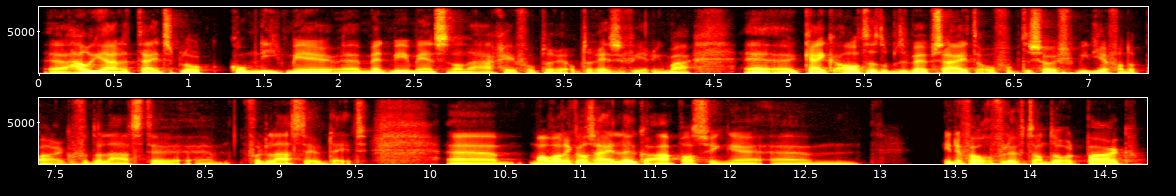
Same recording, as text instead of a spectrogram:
hou je aan het tijdsblok. Kom niet meer met meer mensen dan aangeven op de, op de reservering. Maar kijk altijd op de website of op de social media van de parken voor de laatste, voor de laatste updates. Ehm, maar wat ik al zei, leuke aanpassingen. In de vogelvlucht dan door het park.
